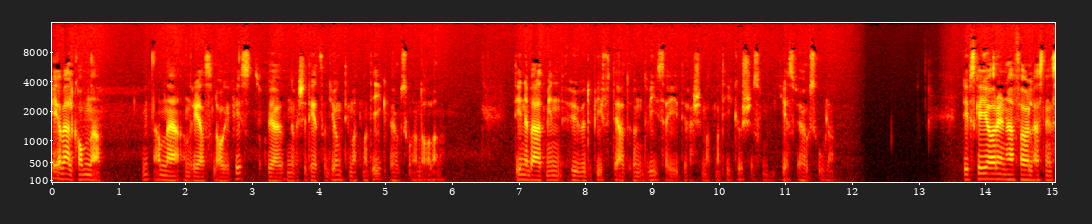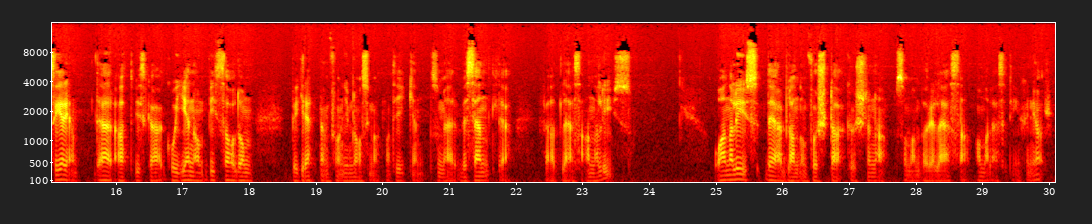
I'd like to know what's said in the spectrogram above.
Hej och välkomna! Mitt namn är Andreas Lagerqvist och jag är universitetsadjunkt i matematik vid Högskolan Dalarna. Det innebär att min huvuduppgift är att undervisa i diverse matematikkurser som ges vid högskolan. Det vi ska göra i den här föreläsningsserien det är att vi ska gå igenom vissa av de begreppen från gymnasiematematiken som är väsentliga för att läsa analys. Och analys det är bland de första kurserna som man börjar läsa om man läser till ingenjör.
